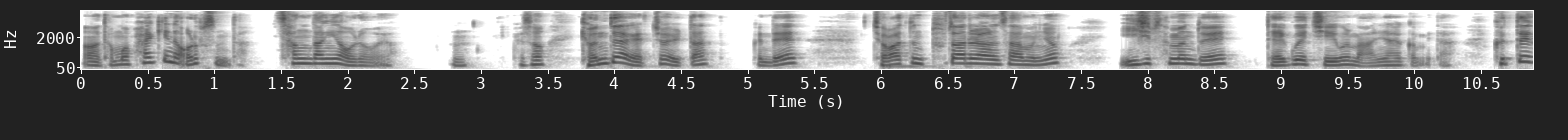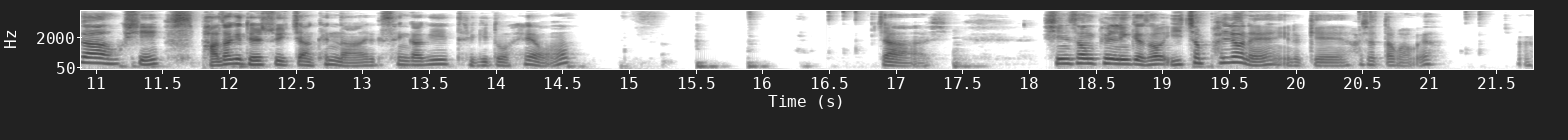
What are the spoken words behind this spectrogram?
어, 당분간 팔기는 어렵습니다. 상당히 어려워요. 음, 그래서 견뎌야겠죠, 일단. 근데 저 같은 투자를 하는 사람은요, 23년도에 대구에 진입을 많이 할 겁니다. 그때가 혹시 바닥이 될 수 있지 않겠나, 이렇게 생각이 들기도 해요. 자, 신성필님께서 2008년에 이렇게 하셨다고 하고요. 어.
